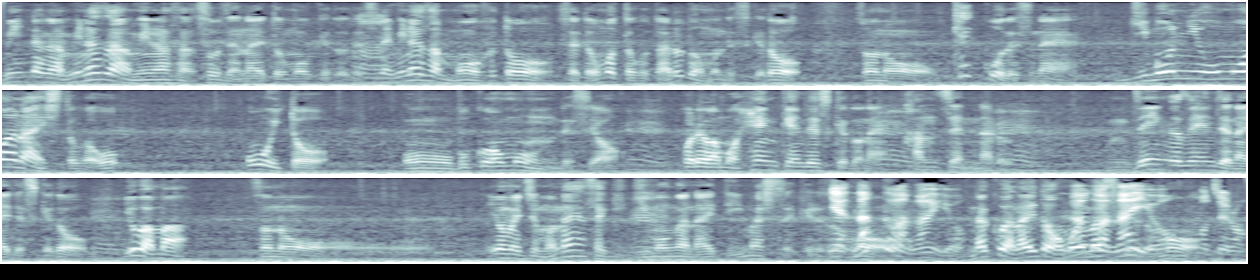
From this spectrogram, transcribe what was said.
みんなが皆さんは皆さんそうじゃないと思うけどですね、うん皆さんもふとそうやって思ったことあると思うんですけどその結構ですね疑問に思わない人がお多いとお僕は思うんですよ。うんこれはもう偏見ですけどね、うん。完全なる、ううん。全員が全員じゃないですけど、うん。要はまあその嫁ちもねさっき疑問がないって言いましたけれども、ん。いやなくはないよ。なくはないとは思いますけれどももちろん。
